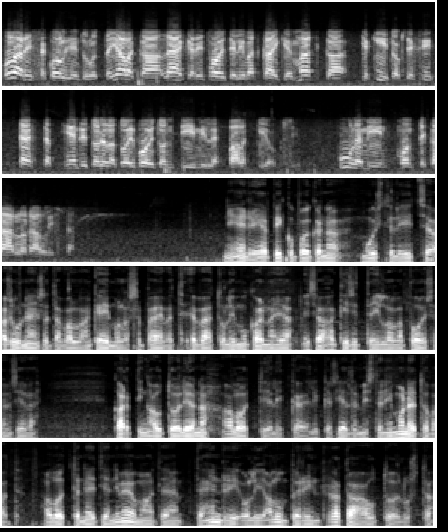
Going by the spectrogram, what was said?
Kolarissa kolhintunutta jalkaa lääkärit hoitelivat kaiken matkaa ja kiitokseksi tästä Henri todella toi voiton tiimille palkkioksi. Kuulemiin Monte Carlo rallista. Niin Henrihän pikkupoikana muisteli itse asuneensa tavallaan Keimolassa päivät. Evät oli mukana ja isä haki sitten illalla pois. Hän siellä kartingautoilijana aloitti, eli, eli sieltä mistä niin monet ovat aloittaneet. Ja nimenomaan tämä, tämä Henri oli alun perin rata-autoilusta,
